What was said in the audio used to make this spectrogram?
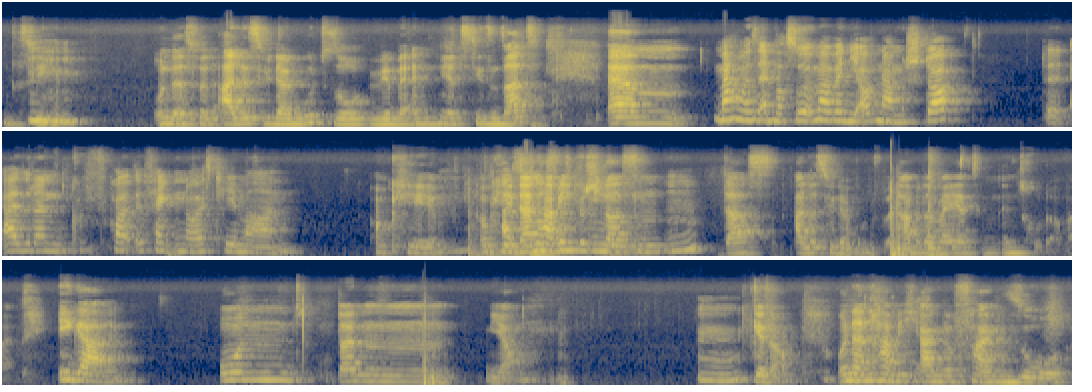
Deswegen. Und es wird alles wieder gut. So, wir beenden jetzt diesen Satz. Ähm, Machen wir es einfach so, immer wenn die Aufnahme stoppt, also dann fängt ein neues Thema an. Okay, okay, also dann habe ich beschlossen, mhm. dass alles wieder gut wird. Aber da war jetzt ein Intro dabei. Egal. Und dann, ja. Mhm. Genau. Und dann habe ich angefangen, so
